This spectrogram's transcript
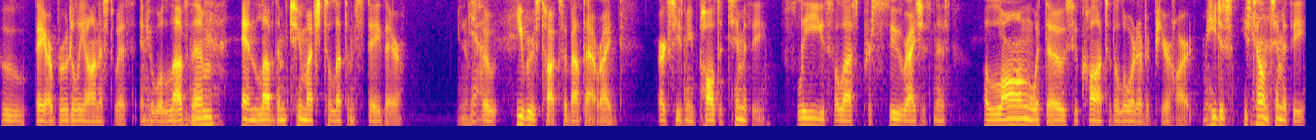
who they are brutally honest with and who will love them and love them too much to let them stay there. You know, Yeah. so Hebrews talks about that, right? Or excuse me, Paul to Timothy, flee youthful lust, pursue righteousness, along with those who call out to the Lord of a pure heart. I mean, he just he's telling Timothy,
